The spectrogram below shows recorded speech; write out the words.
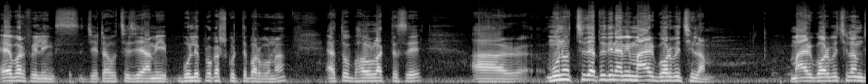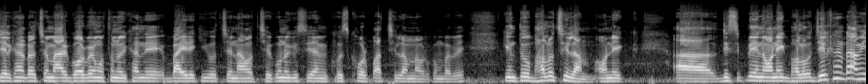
এভার ফিলিংস যেটা হচ্ছে যে আমি বলে প্রকাশ করতে পারব না। এত ভালো লাগতেছে। আর মনে হচ্ছে যে এতদিন আমি মায়ের গর্বে ছিলাম। মায়ের গর্বে ছিলাম, জেলখানাটা হচ্ছে মায়ের গর্বের মতন, ওইখানে বাইরে কি হচ্ছে না হচ্ছে, কোনো কিছুই আমি খোঁজ খবর পাচ্ছিলাম না ওরকমভাবে। কিন্তু ভালো ছিলাম, অনেক ডিসিপ্লিন অনেক ভালো। জেলখানাটা আমি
